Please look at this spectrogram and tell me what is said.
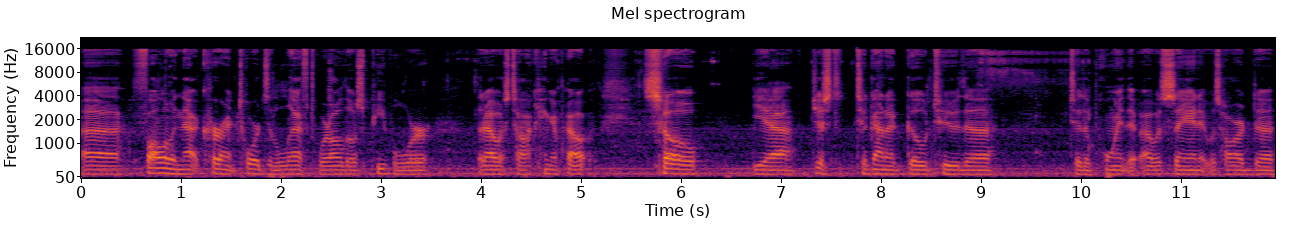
uh, following that current towards the left where all those people were that I was talking about. So, yeah, just to kind of go to the to the point that I was saying, it was hard to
